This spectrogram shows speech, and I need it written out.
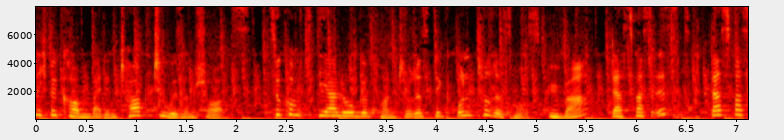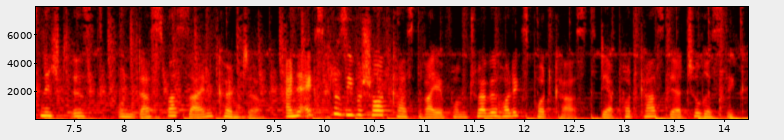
Herzlich willkommen bei den Talk Tourism Shorts. Zukunftsdialoge von Touristik und Tourismus über das, was ist, das, was nicht ist und das, was sein könnte. Eine exklusive Shortcast-Reihe vom Travelholics Podcast, der Podcast der Touristik.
